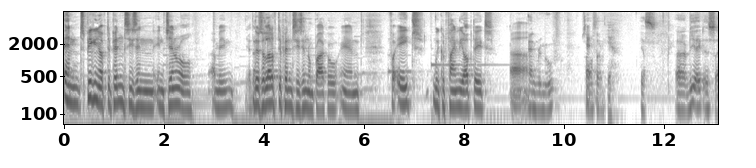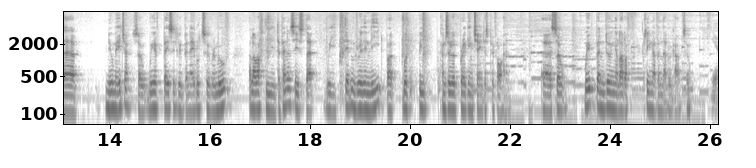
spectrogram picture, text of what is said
And speaking of dependencies in, in general, I mean, Yeah, there's a lot of dependencies in Umbraco, and for 8, we could finally update. Uh, and remove some Yeah. of them. Yeah. Yes. Uh, V8 is a new major, so we have basically been able to remove a lot of the dependencies that we didn't really need but would be considered breaking changes beforehand. Uh, so we've been doing a lot of cleanup in that regard too. Yeah.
